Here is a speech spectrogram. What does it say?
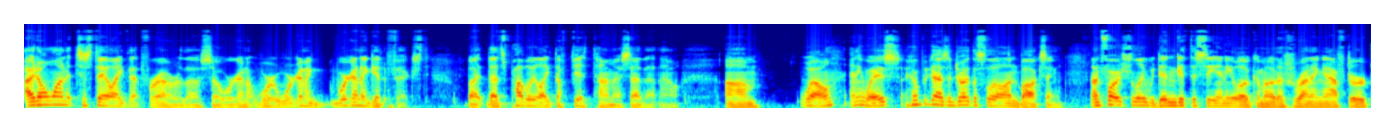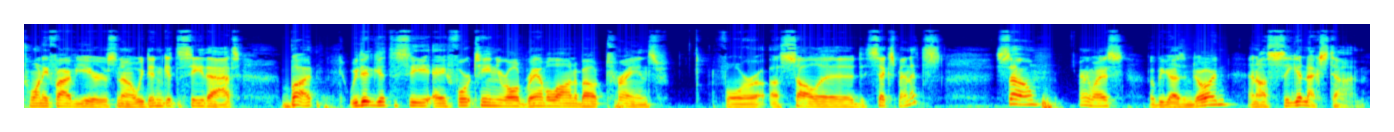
I don't want it to stay like that forever though, so we're gonna we're we're gonna we're gonna get it fixed. But that's probably like the fifth time I said that now. Um, well, anyways, I hope you guys enjoyed this little unboxing. Unfortunately, we didn't get to see any locomotives running after 25 years. No, we didn't get to see that. But we did get to see a 14-year-old ramble on about trains for a solid six minutes. So, anyways, hope you guys enjoyed, and I'll see you next time.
